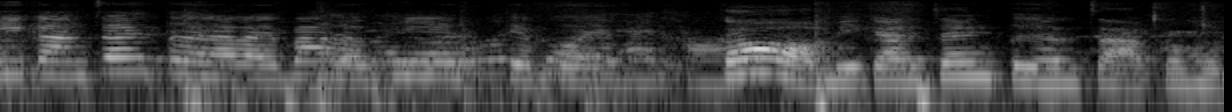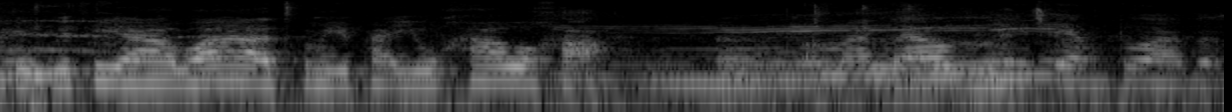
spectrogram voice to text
มีการแจ้งเตือนอะไรบ้างแล้วพี่เตรียมตัวยังไงคะ ก็มีการแจ้งเตือนจากกรมอุตุวิทยาว่าจะมีพายุเข้าค่ะเออประมาณแล้นั้วน พี่เตรียมตัวแบบ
